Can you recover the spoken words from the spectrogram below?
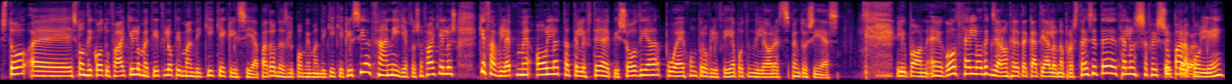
στο, ε, στον δικό του φάκελο με τίτλο Ποιμαντική και Εκκλησία. Πατώντας λοιπόν Ποιμαντική και Εκκλησία, θα ανοίγει αυτός ο φάκελος και θα βλέπουμε όλα τα τελευταία επεισόδια που έχουν προβληθεί από την τηλεόραση της Πεμπτουσίας. Λοιπόν, εγώ θέλω, δεν ξέρω αν θέλετε κάτι άλλο να προσθέσετε. Θέλω να σας ευχαριστήσω πάρα πολύ.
